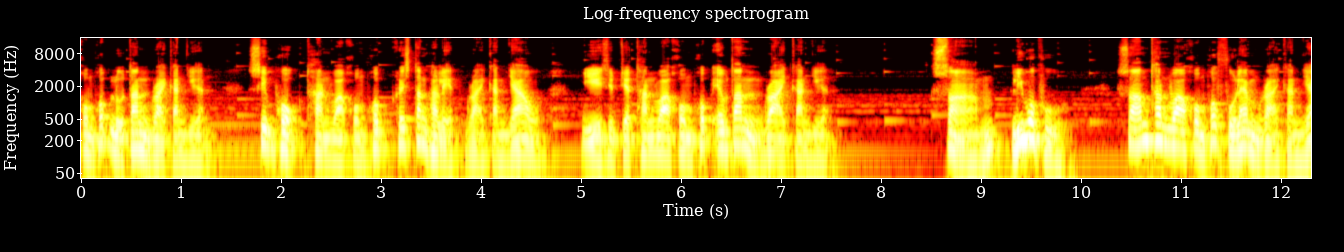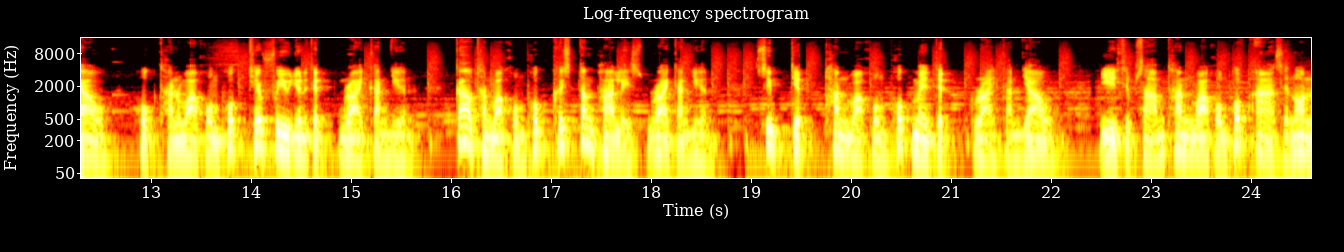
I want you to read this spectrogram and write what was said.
คมพบลูตันรายการเยือน 16 ธันวาคมพบคริสตันพาเลตรายการเย้า 27 ธันวาคมพบเอลตันรายการเยือน 3. ลิเวอร์พูล 3 ธันวาคมพบฟูลแลมรายการเย้า 6 ธันวาคมพบเชฟฟิลด์ยูไนเต็ดรายการเยือน 9 ธันวาคมพบคริสตันพาเลสรายการเยือน 17 ธันวาคมพบแมนเชสเต็ดรายการเย้า 23 ธันวาคมพบอาร์เซนอล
